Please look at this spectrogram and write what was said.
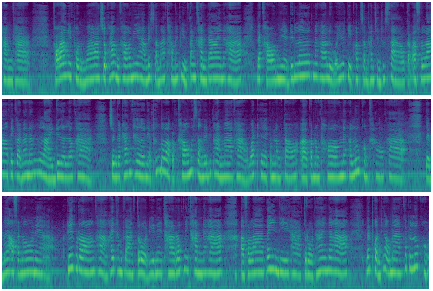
ครรภ์ค่ะ เขาอ้างเหตุผลว่าสุขภาพของเขาเนี่ยไม่สามารถทำให้ผิงตั้งครรภ์ได้นะคะ และเขาเนี่ยได้เลิกนะคะ หรือว่ายุติความสัมพันธ์ฉันชู้สาวกับอัลฟาล่าไปก่อนหน้านั้นหลายเดือนแล้วค่ะ จนกระทั่งเธอเนี่ยเพิ่งมาบอกกับเขาเมื่อสองเดือนที่ผ่านมาค่ะ ว่าเธอกำลังท้องกำลังท้องนะคะลูกของเขาค่ะ แต่เมื่ออัลฟาโนเนี่ย เรียกร้องค่ะ ให้ทำการตรวจดีในทารกในครรภ์นะคะอัลฟาลาก็ยินดีค่ะ ตรวจให้นะคะ และผลที่ออกมาก็เป็นลูกของ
